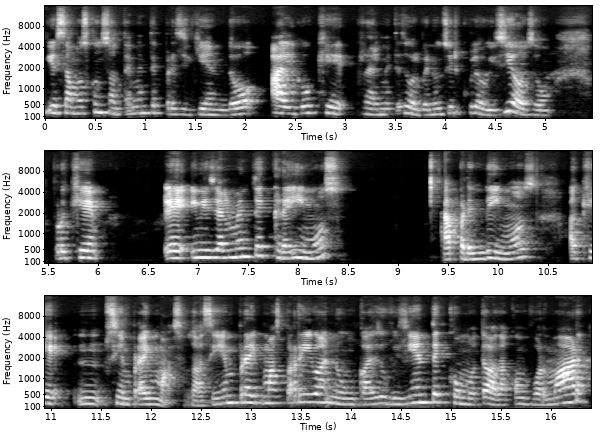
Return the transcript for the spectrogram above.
y estamos constantemente persiguiendo algo que realmente se vuelve en un círculo vicioso, porque eh, inicialmente creímos, aprendimos a que mm, siempre hay más, o sea, siempre hay más para arriba, nunca es suficiente, ¿cómo te vas a conformar?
